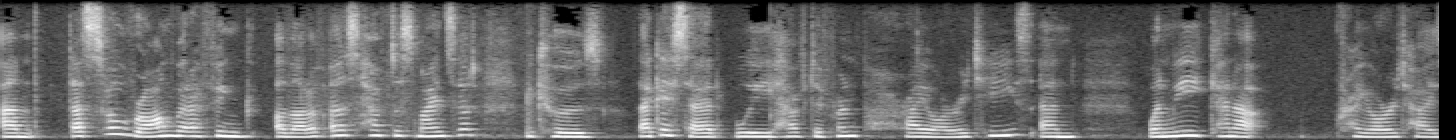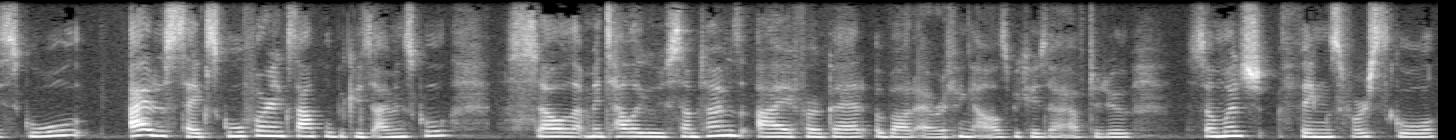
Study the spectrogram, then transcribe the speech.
And that's so wrong, but I think a lot of us have this mindset because, like I said, we have different priorities, and when we kind of prioritize school, I just take school for an example because I'm in school. So let me tell you, sometimes I forget about everything else because I have to do so much things for school.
